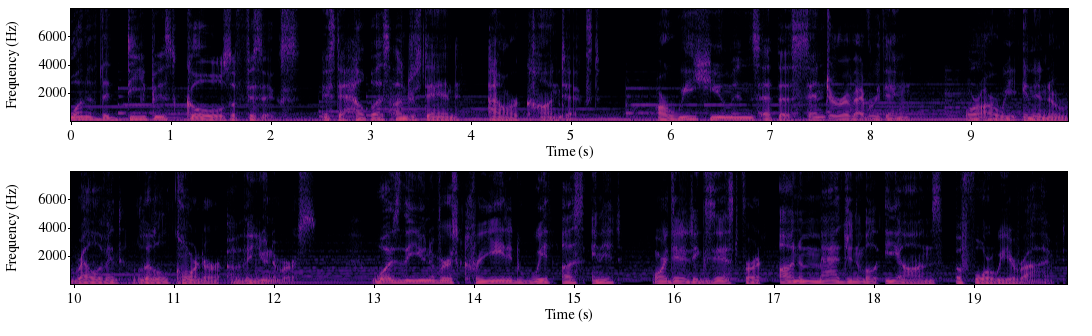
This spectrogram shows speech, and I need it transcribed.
One of the deepest goals of physics is to help us understand our context. Are we humans at the center of everything, or are we in an irrelevant little corner of the universe? Was the universe created with us in it, or did it exist for unimaginable eons before we arrived?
